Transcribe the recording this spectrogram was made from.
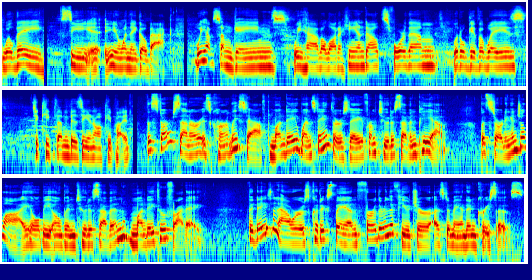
will they see you know when they go back. We have some games, we have a lot of handouts for them, little giveaways to keep them busy and occupied. The Star Center is currently staffed Monday, Wednesday, and Thursday from 2 to 7 p.m. But starting in July, it will be open 2 to 7, Monday through Friday. The days and hours could expand further in the future as demand increases.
